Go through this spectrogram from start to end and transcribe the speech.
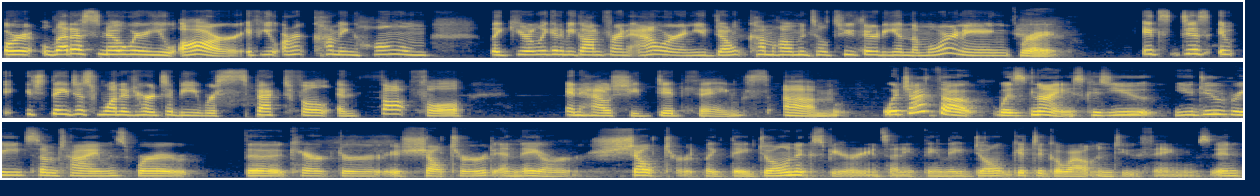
or let us know where you are. If you aren't coming home, like you're only going to be gone for an hour and you don't come home until 2:30 in the morning, Right. it's just it, it's, they just wanted her to be respectful and thoughtful in how she did things um which I thought was nice because you you do read sometimes where the character is sheltered and they are sheltered. Like they don't experience anything. They don't get to go out and do things. And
